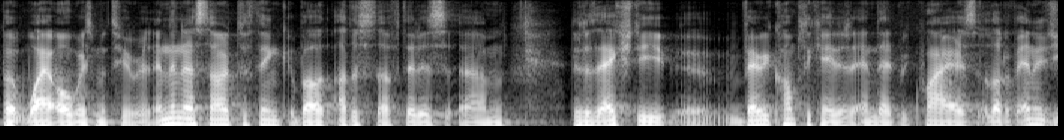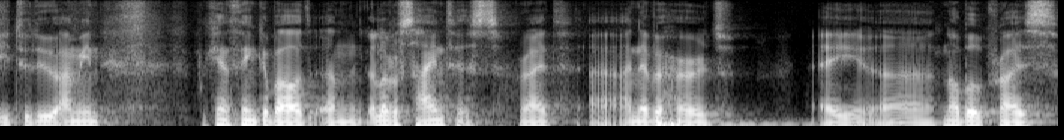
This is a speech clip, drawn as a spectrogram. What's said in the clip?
but why always material? And then I started to think about other stuff that is um, that is actually uh, very complicated and that requires a lot of energy to do. I mean, we can think about um, a lot of scientists, right? Uh, I never heard a uh, Nobel Prize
